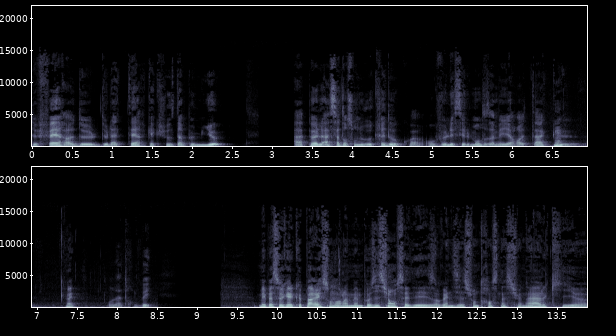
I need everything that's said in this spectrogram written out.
de faire de, de la terre quelque chose d'un peu mieux. Apple a ça dans son nouveau credo, quoi. On veut laisser le monde dans un meilleur état que Mmh. Ouais. on l'a trouvé. Mais parce que quelque part, ils sont dans la même position. C'est des organisations transnationales qui, euh,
